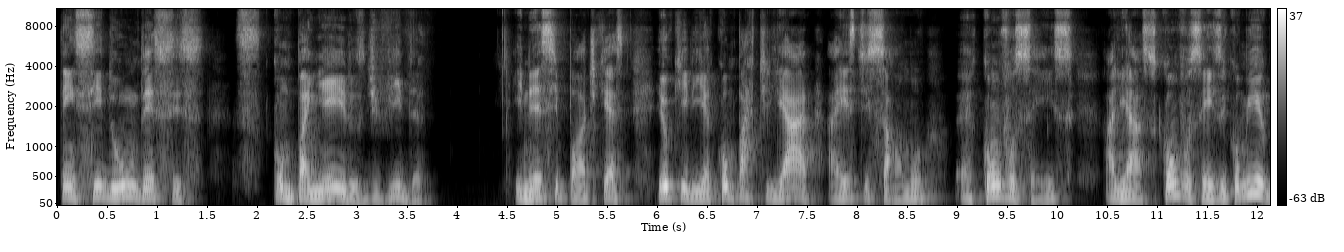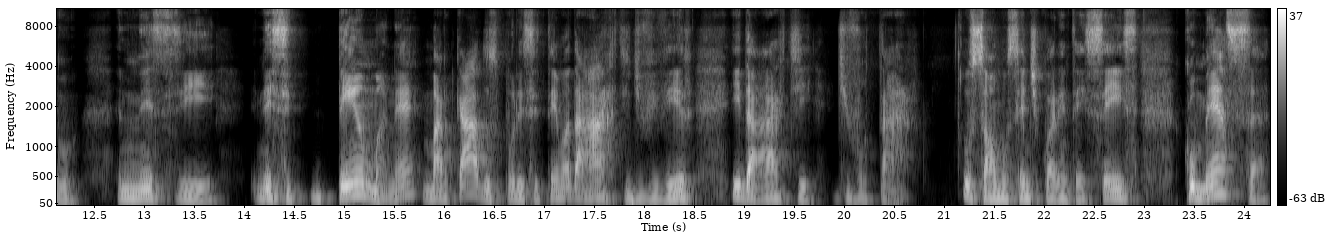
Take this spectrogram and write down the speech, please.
tem sido um desses companheiros de vida. E nesse podcast eu queria compartilhar a este salmo é, com vocês, aliás, com vocês e comigo, nesse nesse tema, né, marcados por esse tema da arte de viver e da arte de votar. O Salmo 146 começa,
